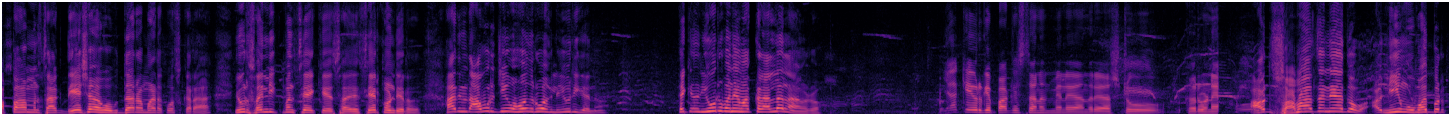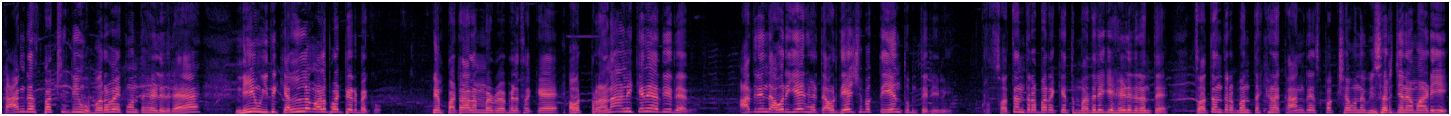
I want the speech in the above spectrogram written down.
ಅಪ್ಪ ಅಮ್ಮನ ಸಾಕು ದೇಶ ಉದ್ಧಾರ ಮಾಡೋಕ್ಕೋಸ್ಕರ ಇವರು ಸೈನಿಕ ಬಂದು ಸೇಕೆ ಸೇರ್ಕೊಂಡಿರೋದು. ಆದ್ದರಿಂದ ಅವ್ರ ಜೀವ ಹೋದ್ರು ಹೋಗಲಿ ಇವ್ರಿಗೇನು? ಯಾಕೆಂದ್ರೆ ಇವ್ರ ಮನೆ ಮಕ್ಕಳಲ್ಲಲ್ಲ ಅವರು. ಯಾಕೆ ಇವ್ರಿಗೆ ಪಾಕಿಸ್ತಾನದ ಮೇಲೆ ಅಂದರೆ ಅಷ್ಟು ಕರುಣೆ? ಅವ್ರ ಸಮಾಧಾನ ಅದು. ನೀವು ಒಬ್ಬರು ಕಾಂಗ್ರೆಸ್ ಪಕ್ಷ ನೀವು ಬರಬೇಕು ಅಂತ ಹೇಳಿದರೆ ನೀವು ಇದಕ್ಕೆಲ್ಲ ಒಳಪಟ್ಟಿರಬೇಕು. ನಿಮ್ಮ ಪಟಾಲ ಬೆಳೆಸೋಕ್ಕೆ ಅವ್ರ ಪ್ರಣಾಳಿಕೆನೇ ಅದಿದೆ ಅದು. ಆದ್ದರಿಂದ ಅವ್ರಿಗೆ ಏನು ಹೇಳ್ತಾರೆ ಅವ್ರ ದೇಶಭಕ್ತಿ ಏನು ತುಂಬ್ತೀರಿ ನೀವು? ಸ್ವತಂತ್ರ ಬರೋಕ್ಕಿಂತ ಮೊದಲಿಗೆ ಹೇಳಿದ್ರಂತೆ, ಸ್ವತಂತ್ರ ಬಂದ ತಕ್ಷಣ ಕಾಂಗ್ರೆಸ್ ಪಕ್ಷವನ್ನು ವಿಸರ್ಜನೆ ಮಾಡಿ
